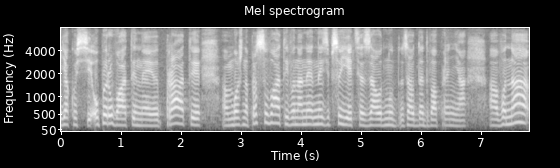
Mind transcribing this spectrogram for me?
якось оперувати нею, прати, можна просувати, вона не, не зіпсується за одну за одне-два прання. Вона,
